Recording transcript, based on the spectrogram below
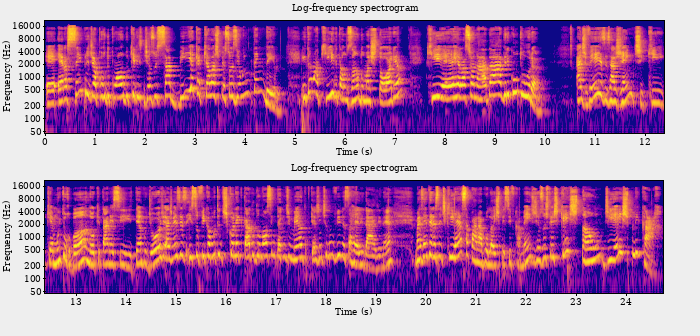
é, era sempre de acordo com algo que ele, Jesus sabia que aquelas pessoas iam entender. Então, aqui ele está usando uma história que é relacionada à agricultura. Às vezes, a gente que, que é muito urbano ou que está nesse tempo de hoje, às vezes isso fica muito desconectado do nosso entendimento, porque a gente não vive essa realidade, né? Mas é interessante que essa parábola especificamente, Jesus fez questão de explicar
